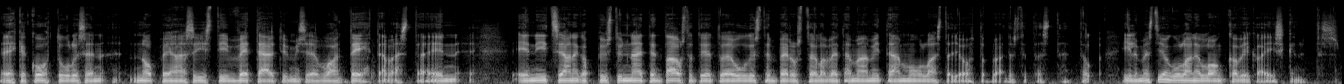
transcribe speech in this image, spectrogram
ehkä kohtuullisen nopeaan siistiin vetäytymiseen vaan tehtävästä. En, en itse ainakaan pysty näiden taustatietojen ja uutisten perusteella vetämään mitään muunlaista johtopäätöstä tästä. Että ilmeisesti jonkunlainen lonkkavika iskenyt tässä.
